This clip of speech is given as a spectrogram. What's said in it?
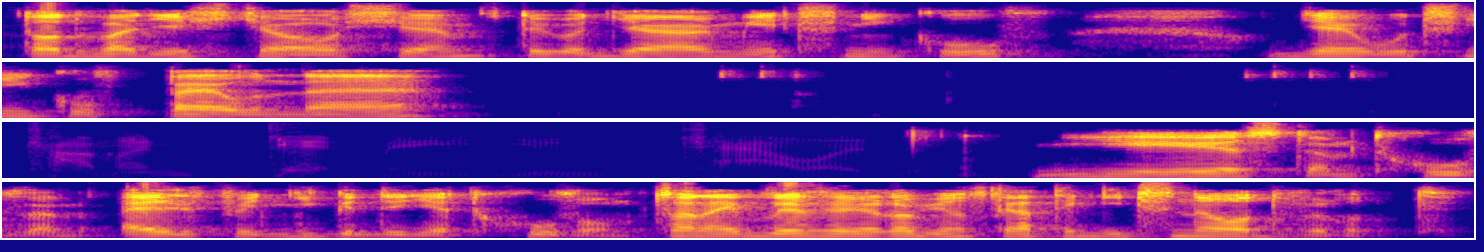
128 w tych oddziałach mieczników. Oddziały łuczników pełne. Nie jestem tchórzem. Elfy nigdy nie tchórzą. Co najwyżej robią strategiczny odwrót.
